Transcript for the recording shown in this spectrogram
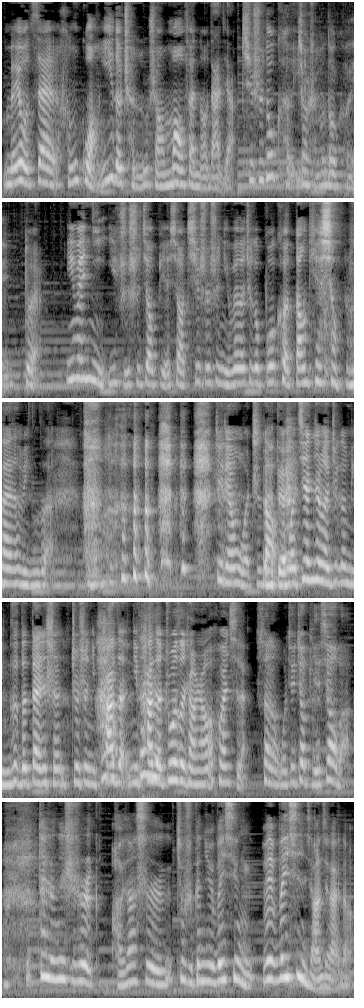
没有在很广义的程度上冒犯到大家，其实都可以。叫什么都可以。对，因为你一直是叫别笑，其实是你为了这个播客当天 想出来的名字。这点我知道我见证了这个名字的诞生。就是你趴在 你趴在桌子上，然后忽然起来，算了，我就叫别笑吧。但是那是好像是就是根据微信微微信想起来的。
